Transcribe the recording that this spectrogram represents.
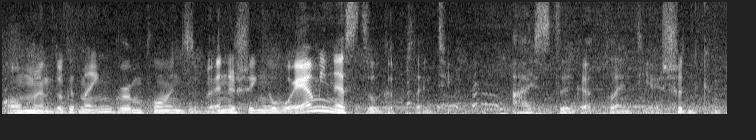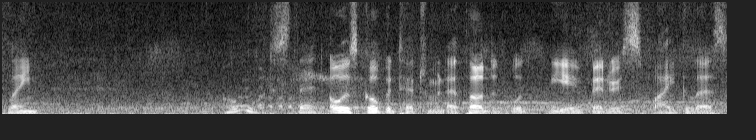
Oh man, look at my Engram points vanishing away. I mean, I still got plenty. I still got plenty. I shouldn't complain. Oh, what is that? Oh, a scope attachment. I thought it would be a better spyglass.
